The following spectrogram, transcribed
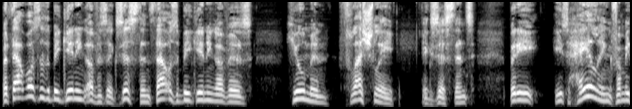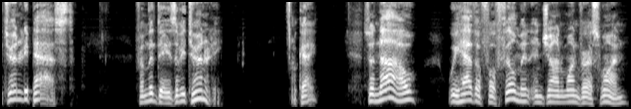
But that wasn't the beginning of his existence. That was the beginning of his human, fleshly existence. But he, he's hailing from eternity past, from the days of eternity. Okay? So now we have the fulfillment in John 1 verse 1.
